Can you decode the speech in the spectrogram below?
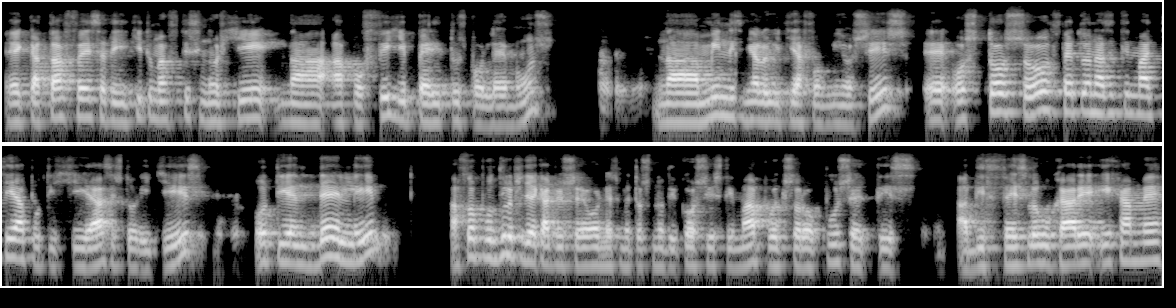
ε, κατάφερε η στρατηγική του με αυτή τη συνοχή να αποφύγει περί τους πολέμους, να μείνει σε μια λογική αφομοίωσης. Ε, ωστόσο, θέτω ένα ζήτημα και αποτυχίας ιστορικής, ότι εν τέλει αυτό που δούλεψε για κάποιους αιώνες με το συνοδικό σύστημα, που εξορροπούσε τις αντιθέσεις, λόγου χάρη είχαμε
